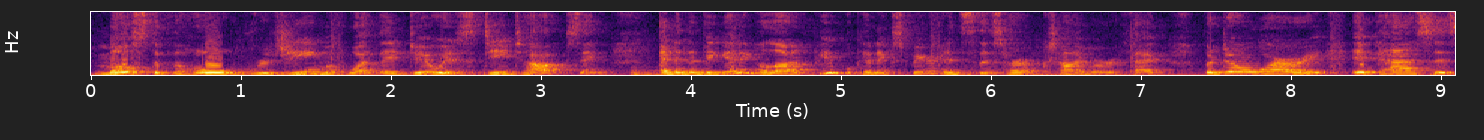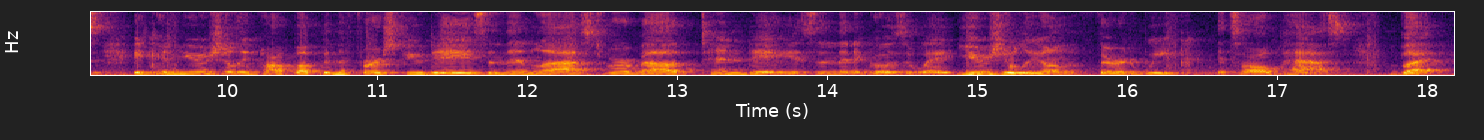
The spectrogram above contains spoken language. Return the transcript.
most of the whole regime of what they do is detoxing. And in the beginning, a lot of people can experience this Herxheimer effect, but don't worry, it passes. It can usually pop up in the first few days and then last for about 10 days and then it goes away. Usually on the third week, it's all past. But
